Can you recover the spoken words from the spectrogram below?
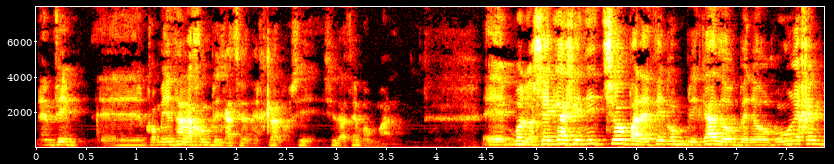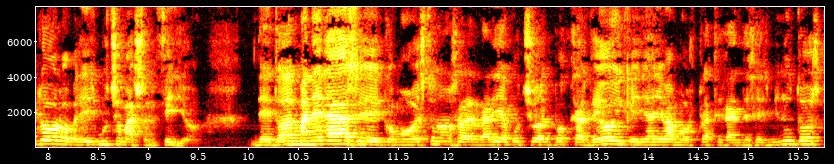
en fin, eh, comienzan las complicaciones, claro, si, si lo hacemos mal. Eh, bueno, sé que así dicho parece complicado, pero con un ejemplo lo veréis mucho más sencillo. De todas maneras, eh, como esto nos alargaría mucho el podcast de hoy, que ya llevamos prácticamente seis minutos,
